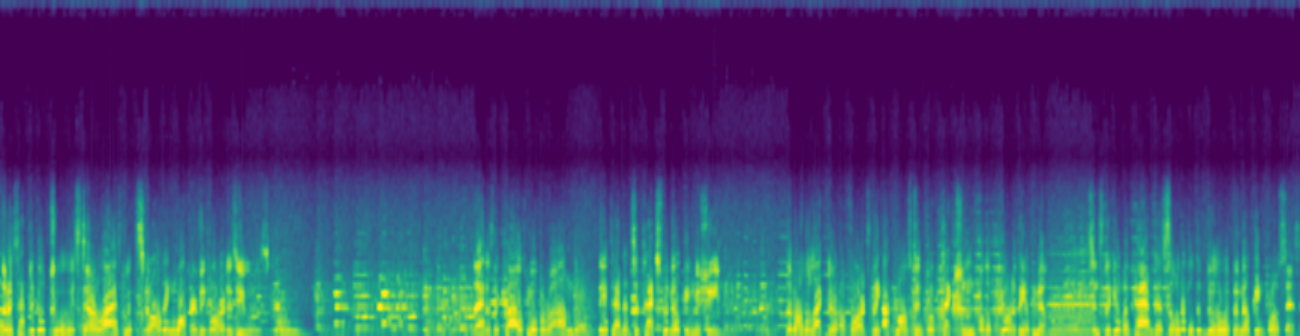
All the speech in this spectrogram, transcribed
The receptacle, too, is sterilized with scalding water before it is used. Then, as the cows move around, the attendants attach the milking machine. The rotolactor affords the utmost in protection for the purity of milk since the human hand has so little to do with the milking process.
